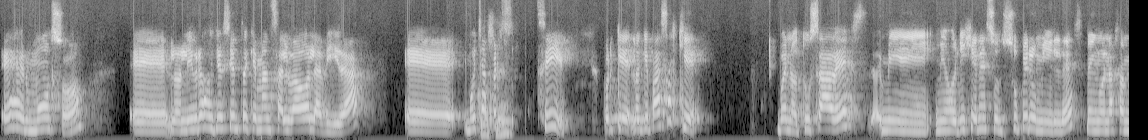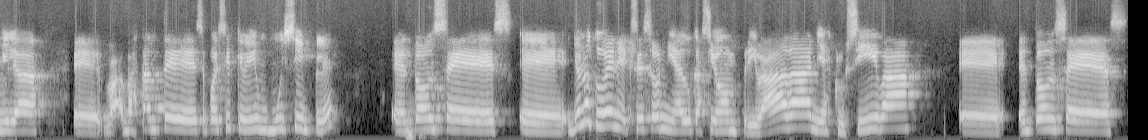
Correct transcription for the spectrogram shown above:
es hermoso. Eh, los libros yo siento que me han salvado la vida. muchas ¿Ah, personas, sí? porque lo que pasa es que, bueno, tú sabes, mis orígenes son súper humildes. Vengo de una familia bastante, se puede decir que vivimos muy simple. Entonces, yo no tuve ni acceso ni a educación privada, ni exclusiva, eh, entonces,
